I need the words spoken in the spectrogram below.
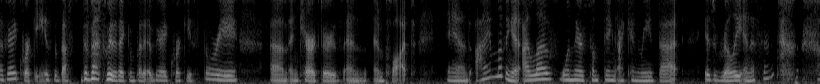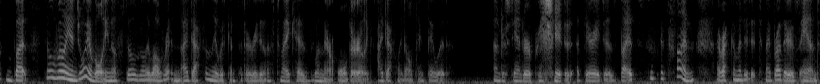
a very quirky is the best the best way that I can put it. A very quirky story um, and characters and and plot. And I'm loving it. I love when there's something I can read that is really innocent, but still really enjoyable, you know, still really well written. I definitely would consider reading this to my kids when they're older. Like, I definitely don't think they would understand or appreciate it at their ages, but it's it's fun. I recommended it to my brothers, and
